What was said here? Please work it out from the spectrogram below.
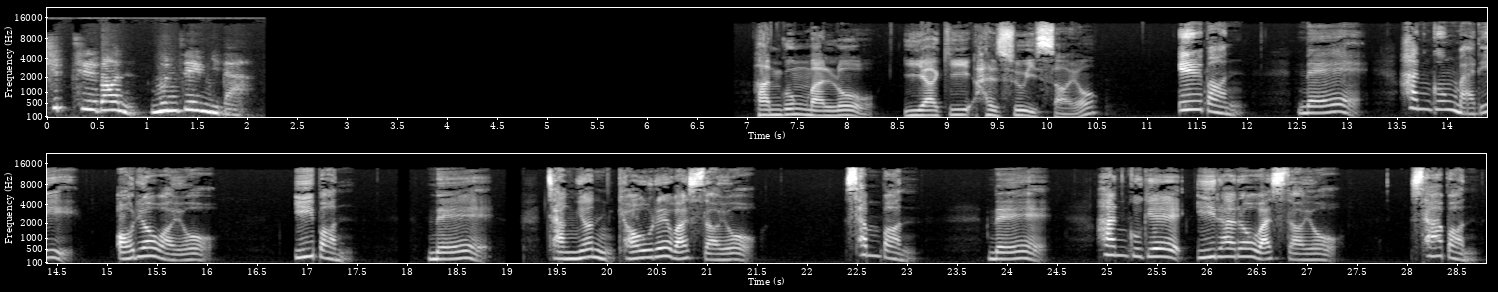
십칠 번 문제입니다. 한국말로 이야기할 수 있어요? 1번. 네, 한국말이 어려워요. 2번. 네, 작년 겨울에 왔어요. 3번. 네, 한국에 일하러 왔어요. 4번.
